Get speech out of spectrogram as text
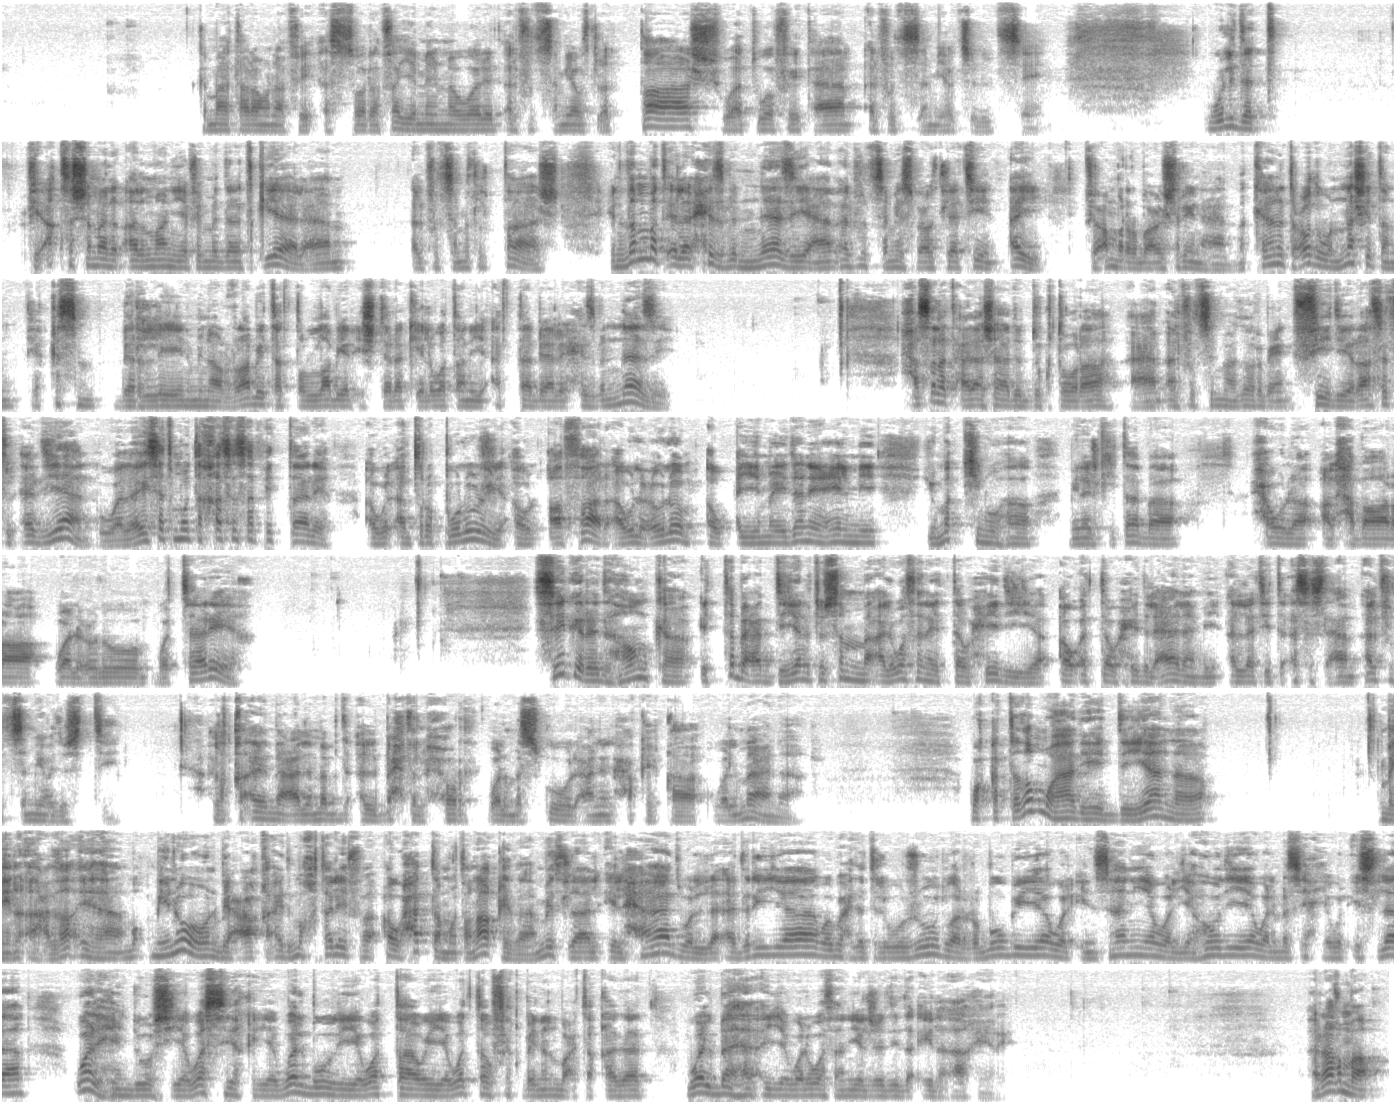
كما ترون في الصورة فهي من مواليد 1913 وتوفيت عام 1999 ولدت في أقصى شمال ألمانيا في مدينة كيال عام 1913 انضمت إلى الحزب النازي عام 1937 أي في عمر 24 عام كانت عضوا نشطا في قسم برلين من الرابطة الطلابية الاشتراكية الوطنية التابعة للحزب النازي. حصلت على شهادة دكتوراه عام 1941 في دراسة الأديان وليست متخصصة في التاريخ أو الأنثروبولوجيا أو الآثار أو العلوم أو أي ميدان علمي يمكنها من الكتابة حول الحضارة والعلوم والتاريخ. سيغريد هونكا اتبع الديانة تسمى الوثنية التوحيدية أو التوحيد العالمي التي تأسس عام 1961 القائمة على مبدأ البحث الحر والمسؤول عن الحقيقة والمعنى. وقد تضم هذه الديانة بين أعضائها مؤمنون بعقائد مختلفة أو حتى متناقضة مثل الإلحاد واللا ووحدة الوجود والربوبية والإنسانية واليهودية والمسيحية والإسلام والهندوسية والسيقية والبوذية والطاوية والتوفيق بين المعتقدات والبهائية والوثنية الجديدة إلى آخره. رغم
